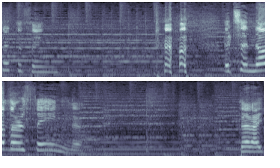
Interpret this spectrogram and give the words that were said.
Isn't that the thing? it's another thing that I.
